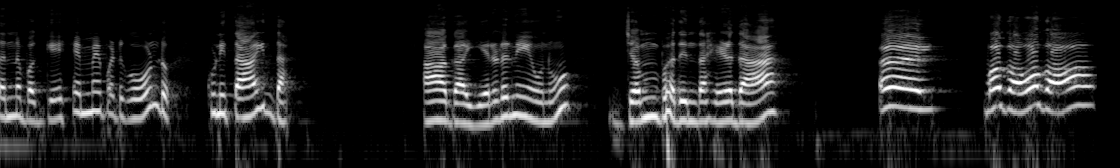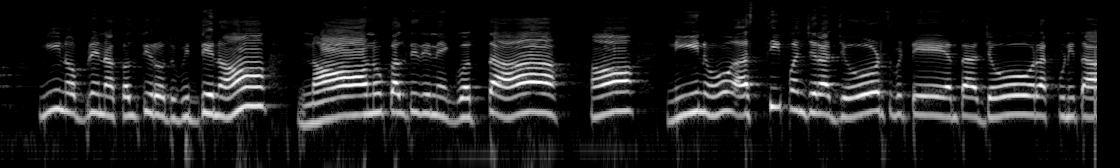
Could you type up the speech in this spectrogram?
ತನ್ನ ಬಗ್ಗೆ ಹೆಮ್ಮೆ ಪಟ್ಕೊಂಡು ಕುಣಿತಾ ಇದ್ದ. ಆಗ ಎರಡನೆಯವನು ಜಂಭದಿಂದ ಹೇಳ್ದ, ಏಯ್, ಹೋಗ ಹೋಗ. ನೀನೊಬ್ಬನೇ ನಾ ಕಲ್ತಿರೋದು ವಿದ್ಯೆನಾ? ನಾನು ಕಲ್ತಿದ್ದೀನಿ, ಗೊತ್ತಾ? ಹಾಂ, ನೀನು ಅಸ್ಥಿ ಪಂಜರ ಜೋಡಿಸ್ಬಿಟ್ಟೆ ಅಂತ ಜೋರಾಗಿ ಕುಣಿತಾ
